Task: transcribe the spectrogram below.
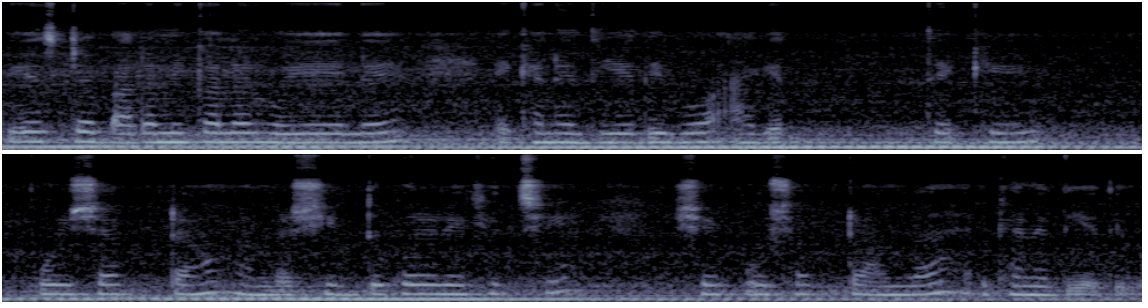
পেঁয়াজটা বাদামি কালার হয়ে এলে এখানে দিয়ে দিব আগে থেকে পুঁই শাকটা আমরা সিদ্ধ করে রেখেছি, সেই পুঁই শাকটা আমরা এখানে দিয়ে দিব।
